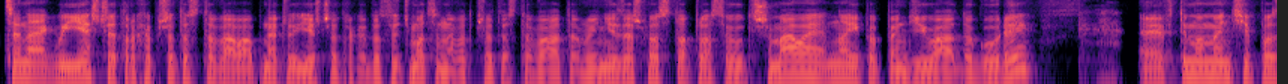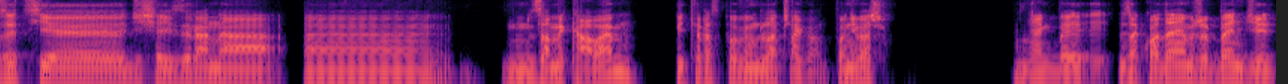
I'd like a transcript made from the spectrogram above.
Cena jakby jeszcze trochę przetestowała, znaczy jeszcze trochę, dosyć mocno nawet przetestowała tą linię, zeszło, stop lossy utrzymałe, no i popędziła do góry. E, W tym momencie pozycję dzisiaj z rana e, zamykałem i teraz powiem dlaczego. Ponieważ jakby zakładałem, że będzie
